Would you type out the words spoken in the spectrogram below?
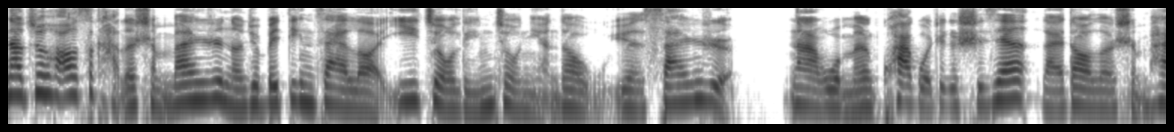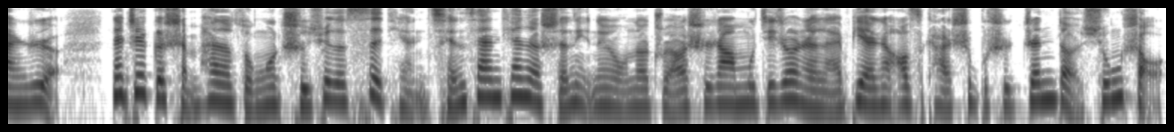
那最后奥斯卡的审判日呢，就被定在了一九零九年的五月三日。那我们跨过这个时间，来到了审判日。那这个审判呢，总共持续了四天，前三天的审理内容呢，主要是让目击证人来辨认奥斯卡是不是真的凶手。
